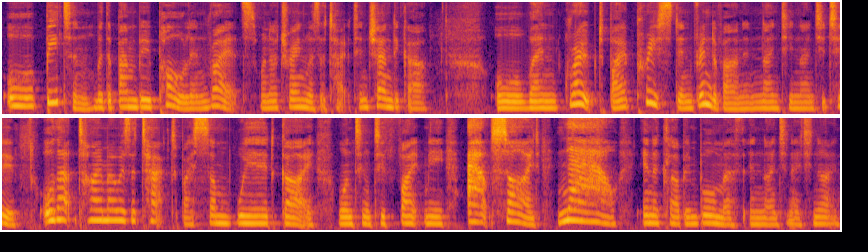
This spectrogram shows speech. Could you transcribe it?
or beaten with a bamboo pole in riots when our train was attacked in Chandigarh, or when groped by a priest in Vrindavan in 1992, or that time I was attacked by some weird guy wanting to fight me outside, now, in a club in Bournemouth in 1989.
